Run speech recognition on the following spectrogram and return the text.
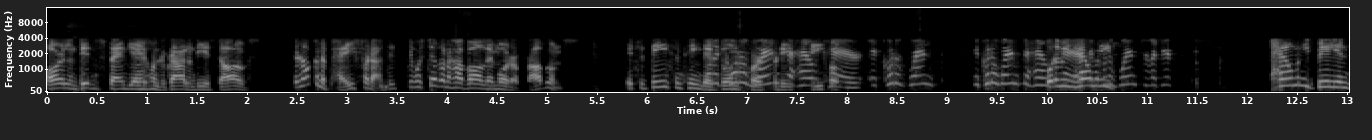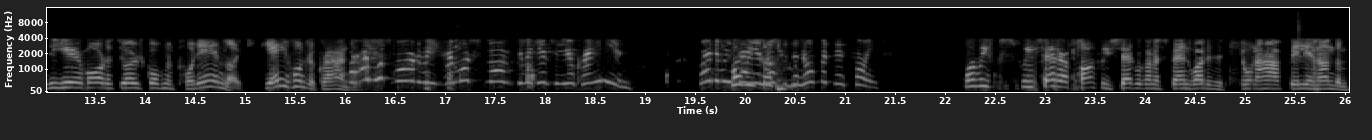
Ireland didn't spend the 800 grand on these dogs, they're not going to pay for that. They, they were still going to have all them other problems. It's a decent thing they've it done could have for, went for to these people. healthcare. It could have went. It could have went to healthcare. But I mean, how many-. How many billions a year more does the Irish government put in? Like the 800 grand. But how much more do we? How much more do we give to the Ukrainians? When do we Well, say enough is enough at this point? Well, we've we've said our pot. We've said we're going to spend what is it, two and a half billion on them.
